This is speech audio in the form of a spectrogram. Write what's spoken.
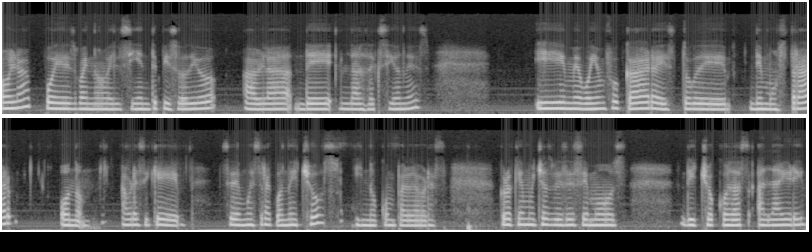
Hola, pues bueno, el siguiente episodio habla de las acciones y me voy a enfocar a esto de demostrar o no. Ahora sí que se demuestra con hechos y no con palabras. Creo que muchas veces hemos dicho cosas al aire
